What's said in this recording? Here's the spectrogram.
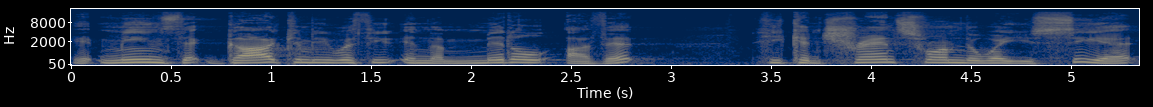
It means that God can be with you in the middle of it. He can transform the way you see it,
